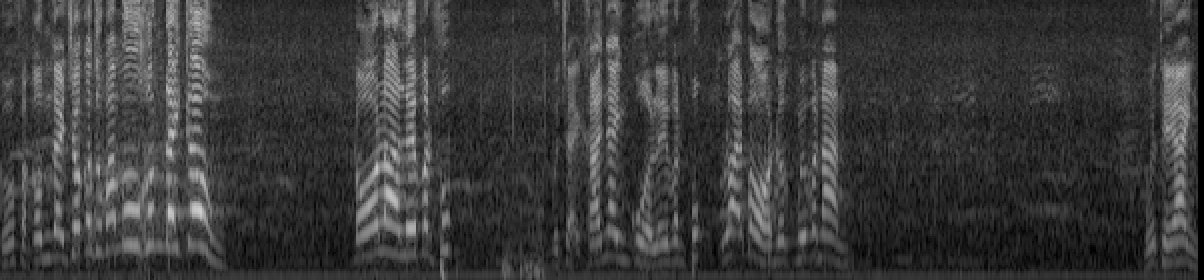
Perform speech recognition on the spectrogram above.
Cơ phản công dành cho cầu thủ Bamboo không đầy công. Đó là Lê Văn Phúc. Bước chạy khá nhanh của Lê Văn Phúc, loại bỏ được Nguyễn Văn An. Nguyễn Thế Anh.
